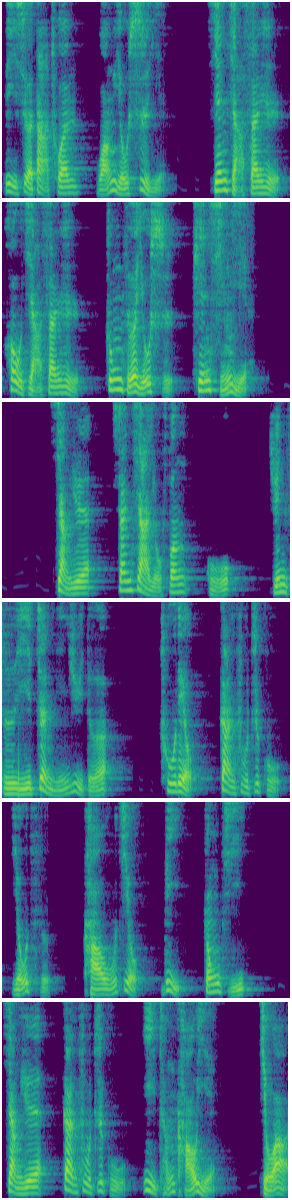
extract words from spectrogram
立涉大川，王由是也。先甲三日，后甲三日，中则有始，天行也。象曰：山下有风，谷。君子以正民欲德。初六，干父之谷有子，考无咎，立终吉。象曰：干父之谷，亦成考也。九二，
